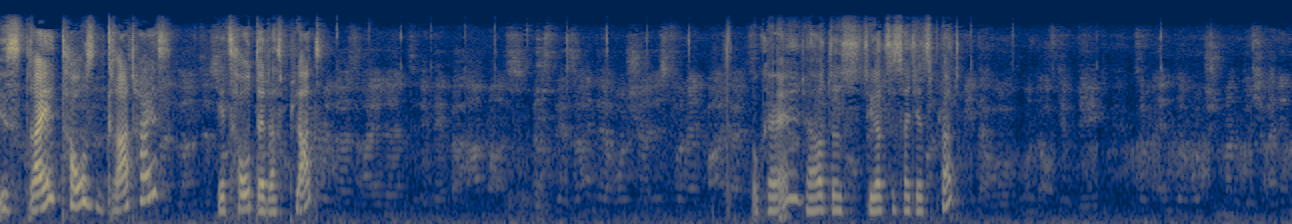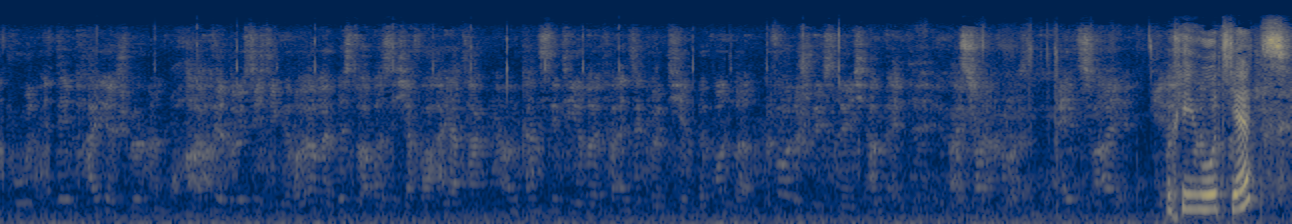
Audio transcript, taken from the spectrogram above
Ist 3000 Grad heiß. Jetzt haut er das platt. Okay, der haut das die ganze Zeit jetzt platt. Okay, gut, jetzt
